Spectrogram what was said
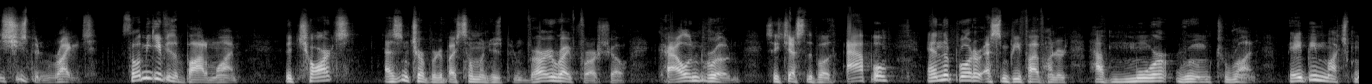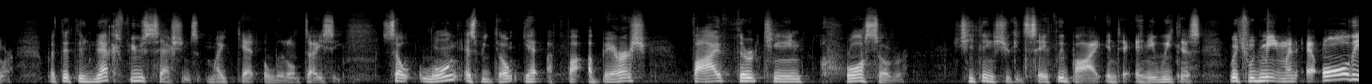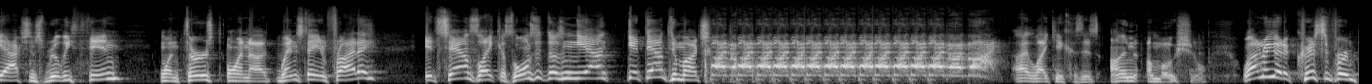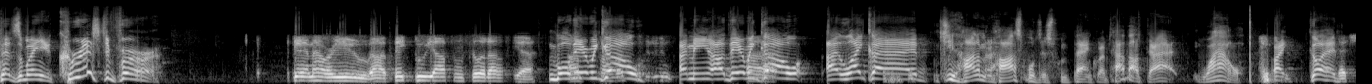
she's been right. So let me give you the bottom line. The charts, as interpreted by someone who's been very right for our show, Carolyn Boroden, suggest that both Apple and the broader S&P 500 have more room to run, maybe much more, but that the next few sessions might get a little dicey. So long as we don't get a, a bearish 513 crossover, she thinks you could safely buy into any weakness, which would mean when all the action's really thin, on Thursday, on uh, Wednesday and Friday, it sounds like as long as it doesn't get, get down too much. Bye, bye, bye, bye, bye, bye, bye, bye, bye, bye, bye, bye, bye, bye, bye. I like it because it's unemotional. Why don't we go to Christopher in Pennsylvania? Christopher! Dan, how are you? Uh, big booyah from Philadelphia. Well, there we go. I mean, uh, there we uh, go. I like, uh, gee, Hahnemann Hospital just went bankrupt. How about that? Wow. All right, go ahead.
